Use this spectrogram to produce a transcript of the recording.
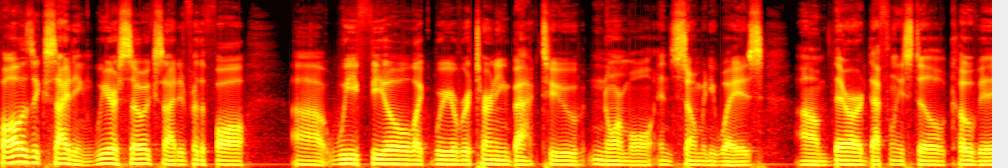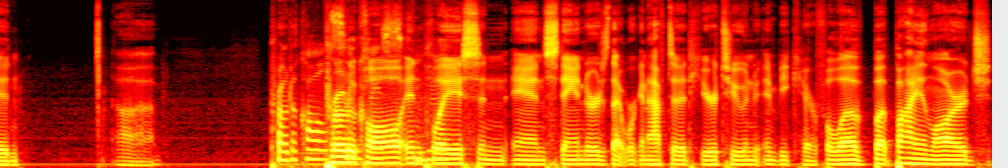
fall is exciting. We are so excited for the fall. Uh, we feel like we are returning back to normal in so many ways. Um, there are definitely still COVID uh, protocols protocol in place, in place and and standards that we're gonna have to adhere to and, and be careful of. But by and large,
